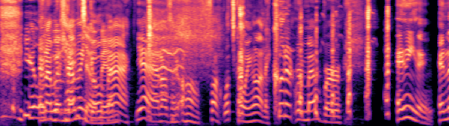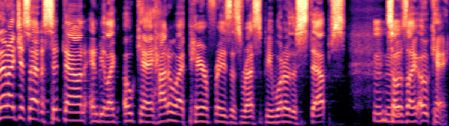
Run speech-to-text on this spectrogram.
You're like and I was having to go man. back. Yeah, and I was like, oh fuck, what's going on? I couldn't remember anything. And then I just had to sit down and be like, okay, how do I paraphrase this recipe? What are the steps? Mhm. So I was like, okay,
